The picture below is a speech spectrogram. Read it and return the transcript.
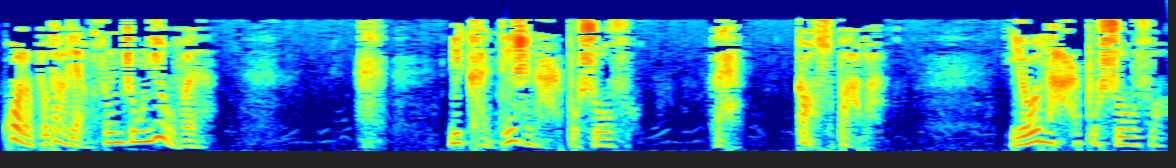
过了不到两分钟，又问：“你肯定是哪儿不舒服？来，告诉爸爸，有哪儿不舒服？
